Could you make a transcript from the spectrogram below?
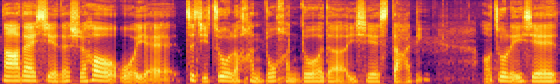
那在写的时候，我也自己做了很多很多的一些 study，哦，做了一些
